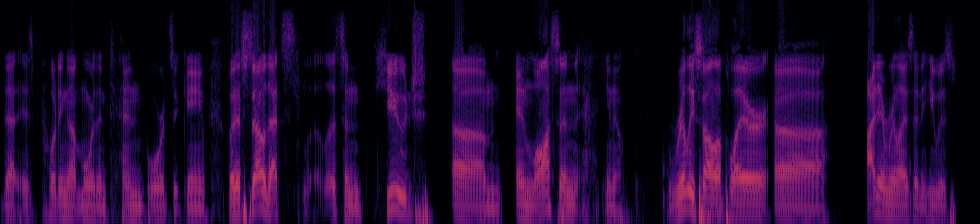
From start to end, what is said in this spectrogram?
that is putting up more than 10 boards a game. But if so, that's listen huge. Um, and Lawson, you know really solid player. Uh, I didn't realize that he was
